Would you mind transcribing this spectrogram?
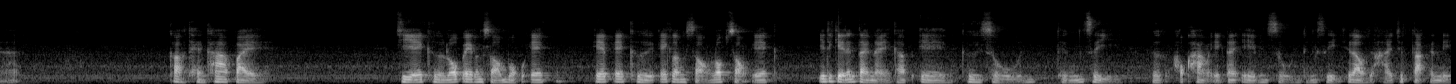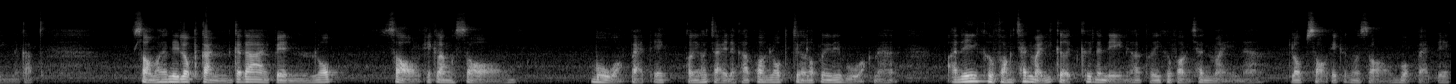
นะฮะก็แทนค่าไป gx คือลบ x ทั้ง2บวก x fx คือ x ทั้ง2ลบ 2x อินทิเกรตตั้งแต่ไหนครับ a คือ 0 ถึง 4 คือเอาค่าของ x นะ a เป็น 0 ถึง 4 ที่เราจะหาจุดตัดนั่นเองนะครับ สองพันนี้ลบกันก็ได้เป็นลบ 2x กำลัง2บวก 8x ตอนนี้เข้าใจนะครับ เพราะลบเจอลบตรงนี้ได้บวกนะฮะ อันนี้คือฟังก์ชันใหม่ที่เกิดขึ้นนั่นเองนะครับ ตัวนี้คือฟังก์ชันใหม่นะ ลบ 2x กำลัง2บวก 8x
